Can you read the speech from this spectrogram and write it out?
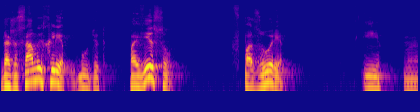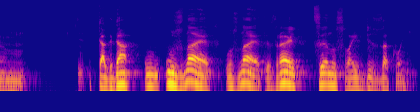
даже самый хлеб будет по весу в позоре, и э, тогда узнает, узнает Израиль цену своих беззаконий.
